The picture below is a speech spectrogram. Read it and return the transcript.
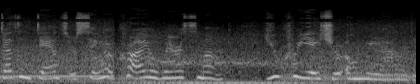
doesn't dance or sing or cry or wear a smock. You create your own reality.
